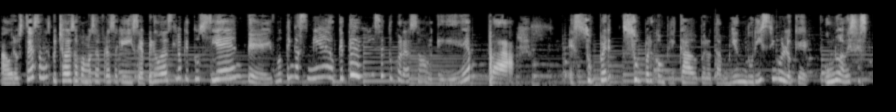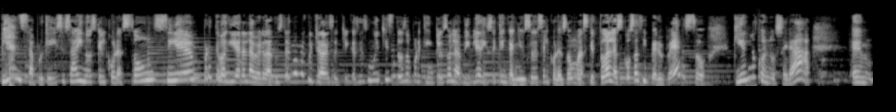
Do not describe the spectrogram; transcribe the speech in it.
Ahora, ustedes han escuchado esa famosa frase que dice, pero haz lo que tú sientes, no tengas miedo, ¿qué te dice tu corazón? ¡Epa! Es súper, súper complicado, pero también durísimo lo que uno a veces piensa, porque dices, ay, no, es que el corazón siempre te va a guiar a la verdad. Ustedes no han escuchado eso, chicas, es muy chistoso porque incluso la Biblia dice que engañoso es el corazón más que todas las cosas y perverso. ¿Quién lo conocerá? Em,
